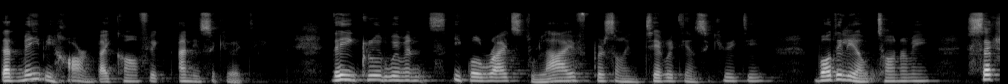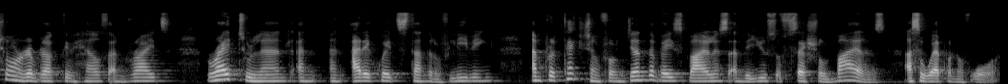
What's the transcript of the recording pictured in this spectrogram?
that may be harmed by conflict and insecurity. They include women's equal rights to life, personal integrity and security, bodily autonomy, sexual and reproductive health and rights, right to land and an adequate standard of living, and protection from gender-based violence and the use of sexual violence as a weapon of war.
